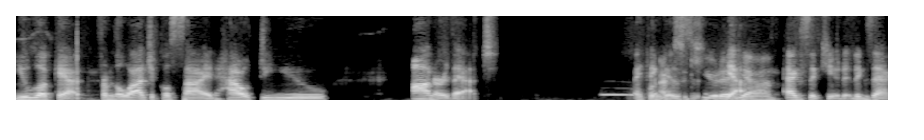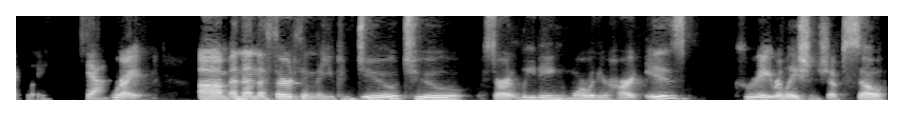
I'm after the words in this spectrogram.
you look at from the logical side, how do you honor that? I think execute is, it. Yeah, yeah. execute it exactly. Yeah. Right. Um, and then the third thing that you can do to start leading more with your heart is create relationships. So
